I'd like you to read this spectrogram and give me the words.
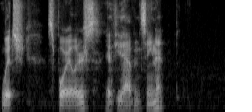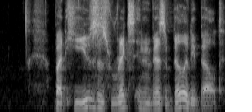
which spoilers if you haven't seen it, but he uses Rick's invisibility belt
